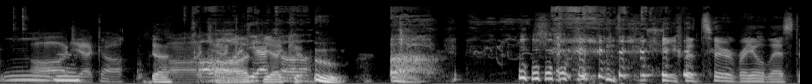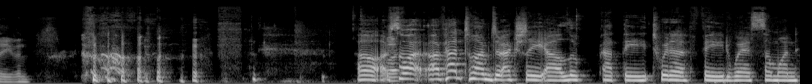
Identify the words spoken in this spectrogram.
Oh, Jacka. Yeah. Oh, Hard yakka. Ooh. Ah. You're too real there, Stephen. Oh, so I, I've had time to actually uh, look at the Twitter feed where someone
